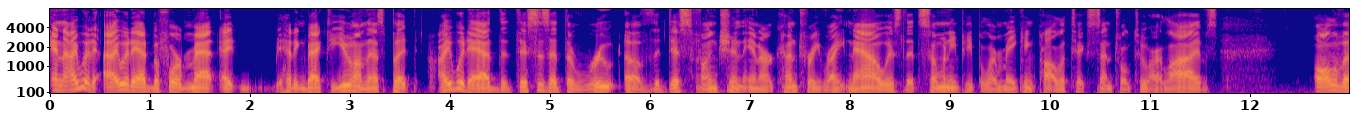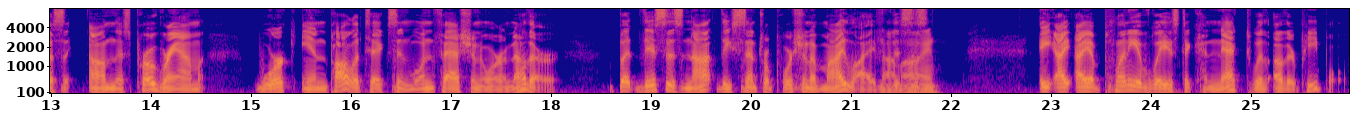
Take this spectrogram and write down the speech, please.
and I would I would add before Matt I, heading back to you on this, but I would add that this is at the root of the dysfunction in our country right now is that so many people are making politics central to our lives. All of us on this program work in politics in one fashion or another, but this is not the central portion of my life. Not this mine. is I, I have plenty of ways to connect with other people.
